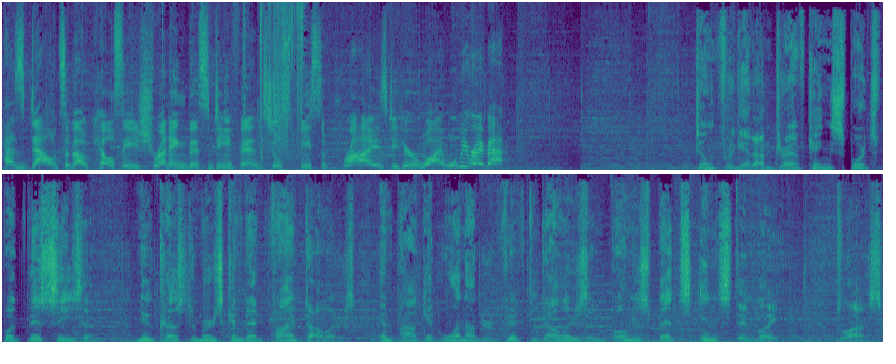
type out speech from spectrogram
has doubts about Kelce shredding this defense. You'll be surprised to hear why. We'll be right back. Don't forget on DraftKings Sportsbook this season, new customers can bet $5 and pocket $150 in bonus bets instantly. Plus,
